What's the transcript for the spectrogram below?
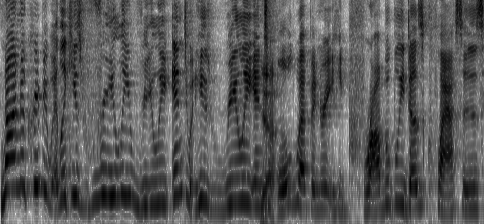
Not in a creepy way. Like he's really, really into it. He's really into Yeah. old weaponry. He probably does classes.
